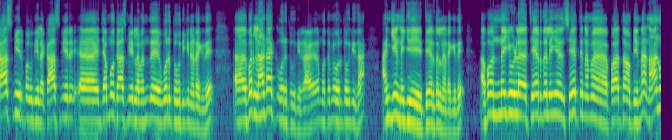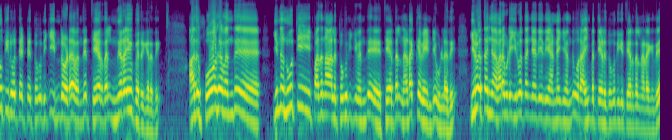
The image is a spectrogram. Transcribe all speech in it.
காஷ்மீர் பகுதியில் காஷ்மீர் ஜம்மு காஷ்மீரில் வந்து ஒரு தொகுதிக்கு நடக்குது. அப்புறம் லடாக் ஒரு தொகுதி. மொத்தமே ஒரு தொகுதி தான். அங்கேயும் இன்னைக்கு தேர்தல் நடக்குது. அப்போ இன்னைக்கு உள்ள தேர்தலையும் சேர்த்து நம்ம பார்த்தோம் அப்படின்னா நானூற்றி இருபத்தெட்டு தொகுதிக்கு இன்றோட வந்து தேர்தல் நிறைவு பெறுகிறது. அது போக வந்து இன்னும் நூற்றி பதினாலு தொகுதிக்கு வந்து தேர்தல் நடக்க வேண்டி உள்ளது. இருபத்தஞ்சா வரக்கூடிய இருபத்தஞ்சாம் தேதி அன்னைக்கு வந்து ஒரு ஐம்பத்தேழு தொகுதிக்கு தேர்தல் நடக்குது.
